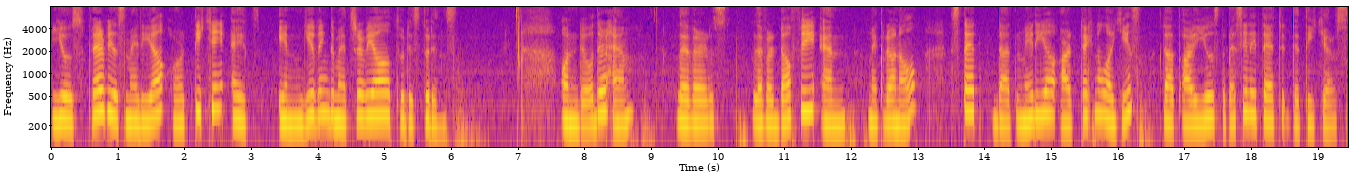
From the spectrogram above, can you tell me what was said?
use various media or teaching aids in giving the material to the students. On the other hand, Levers, Lever Duffy and McDonald state that media are technologies that are used to facilitate the teachers.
